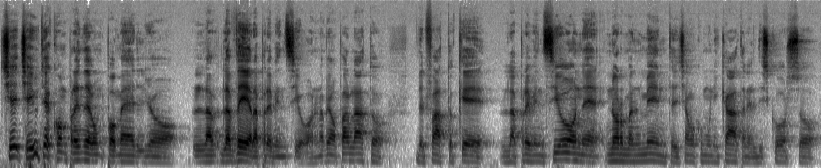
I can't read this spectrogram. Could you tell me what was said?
ci, ci, aiuti a comprendere un po' meglio la, la vera prevenzione. Ne abbiamo parlato del fatto che la prevenzione normalmente diciamo, comunicata nel discorso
